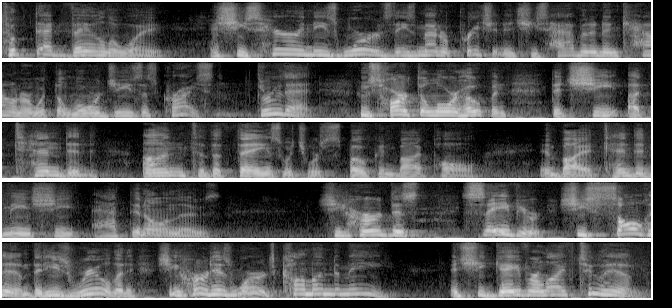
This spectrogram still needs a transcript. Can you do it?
Took that veil away. And she's hearing these words these men are preaching, and she's having an encounter with the Lord Jesus Christ through that. Whose heart the Lord opened, that she attended unto the things which were spoken by Paul. And by attended means she acted on those. She heard this Savior. She saw him, that he's real, that she heard his words, Come unto me. And she gave her life to him,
